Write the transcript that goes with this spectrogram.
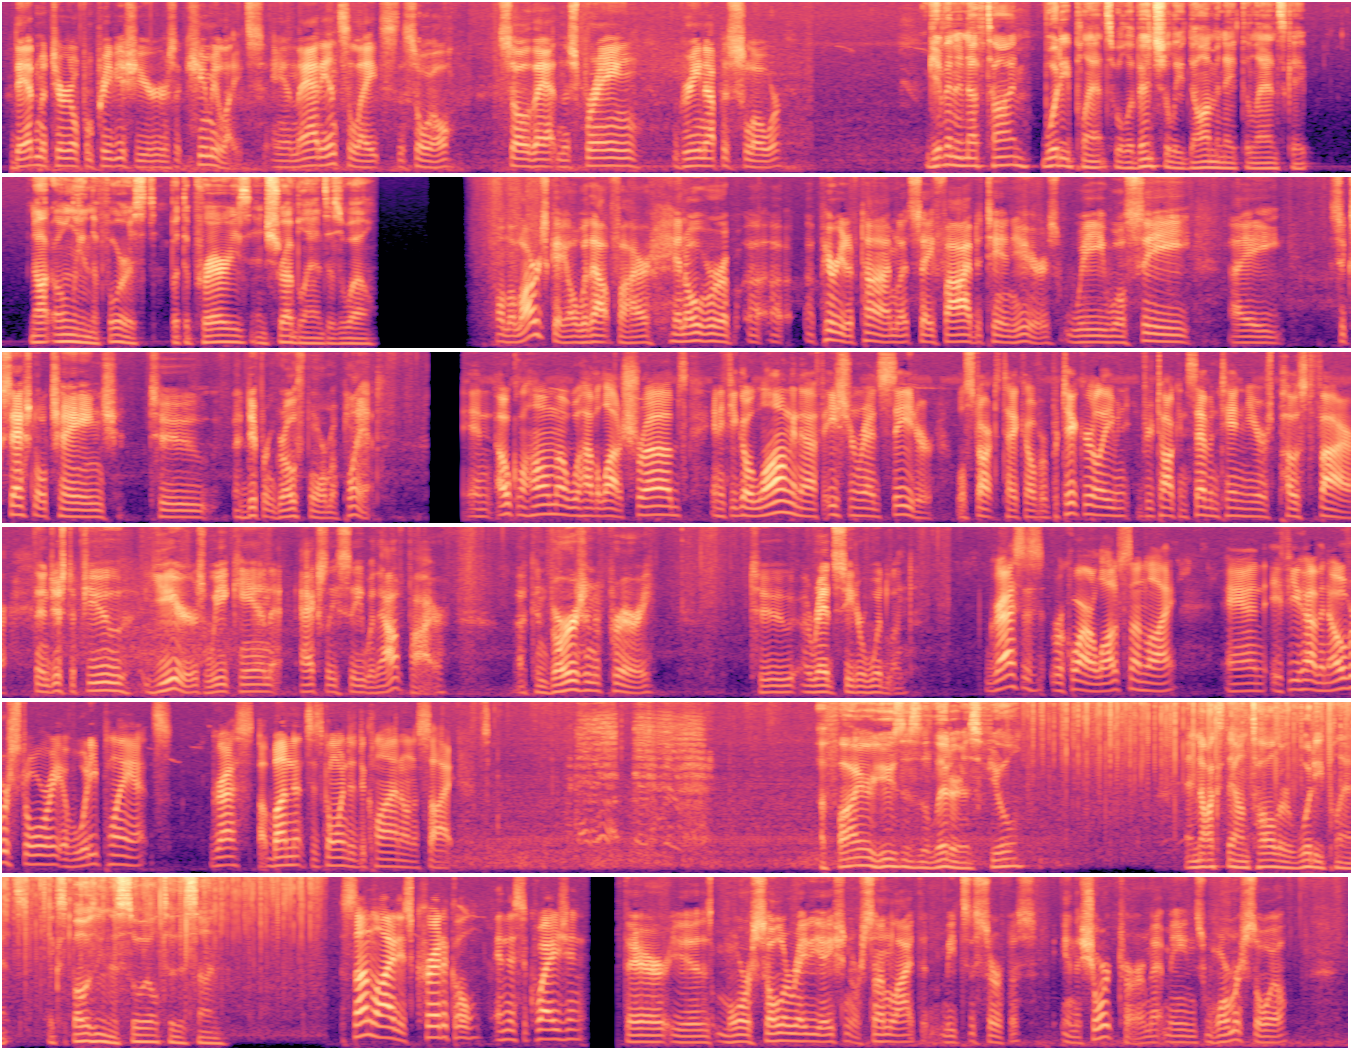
Dead material from previous years accumulates, and that insulates the soil so that in the spring, green up is slower, Given enough time, woody plants will eventually dominate the landscape, not only in the forest, but the prairies and shrublands as well. On the large scale, without fire, and over a, a, a, period of time, let's say five to 10 years, we will see a successional change to a different growth form of plant. In Oklahoma, we'll have a lot of shrubs, and if you go long enough, eastern red cedar will start to take over, particularly if you're talking seven, 10 years post-fire. In just a few years, we can actually see without fire a conversion of prairie to a red cedar woodland. Grasses require a lot of sunlight, and if you have an overstory of woody plants, grass abundance is going to decline on a site. A fire uses the litter as fuel and knocks down taller woody plants, exposing the soil to the sun. Sunlight is critical in this equation. There is more solar radiation or sunlight that meets the surface. In the short term, that means warmer soil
